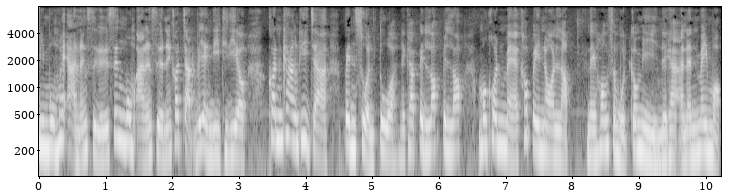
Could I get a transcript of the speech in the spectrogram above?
มีมุมให้อ่านหนังสือ ซึ่งมุมอ่านหนังสือนั้นเขาจัดไว้อย่างดีทีเดียว ค่อนข้างที่จะเป็นส่วนตัวนะคะเป็นล็อกเป็นล็อกบางคนแหมเข้าไปนอนหลับในห้องสมุดก็มีนะคะอันนั้นไม่เหมาะ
